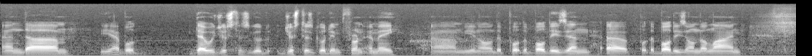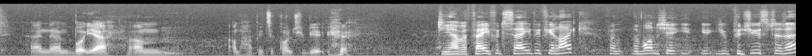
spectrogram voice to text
and um, yeah, but they were just as good, just as good in front of me. Um, you know, they put the bodies in, uh, put the bodies on the line, and um, but yeah, I'm I'm happy to contribute. Do you have a favourite save, if you like, from the ones you, you, you produced today?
